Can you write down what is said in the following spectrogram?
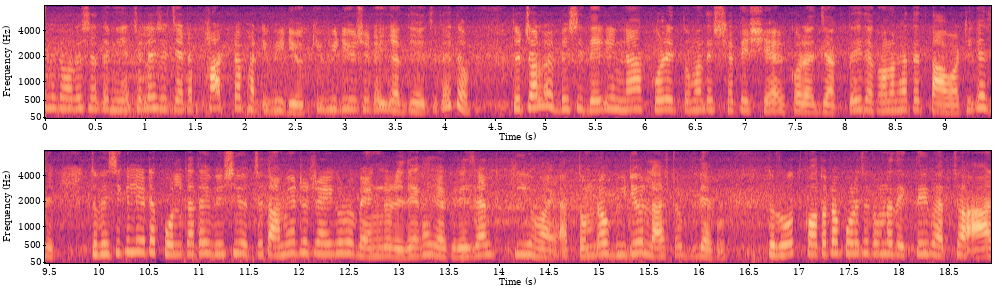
আমি তোমাদের সাথে নিয়ে চলে এসেছি একটা ফাটটা ফাটি ভিডিও কি ভিডিও সেটাই জানতে চাইছি, তাই তো? তো চলো বেশি দেরি না করে তোমাদের সাথে শেয়ার করা যাক। তো এই দেখো, আমার হাতে তাওয়া, ঠিক আছে? তো বেসিক্যালি এটা কলকাতায় বেশি হচ্ছে, তো আমি এটা ট্রাই করব ব্যাঙ্গালোরে। দেখা যাক রেজাল্ট কি হয়। আর তোমরাও ভিডিও লাস্ট অবধি দেখো। তো রোদ কতটা পড়েছে তোমরা দেখতেই পাচ্ছ। আর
